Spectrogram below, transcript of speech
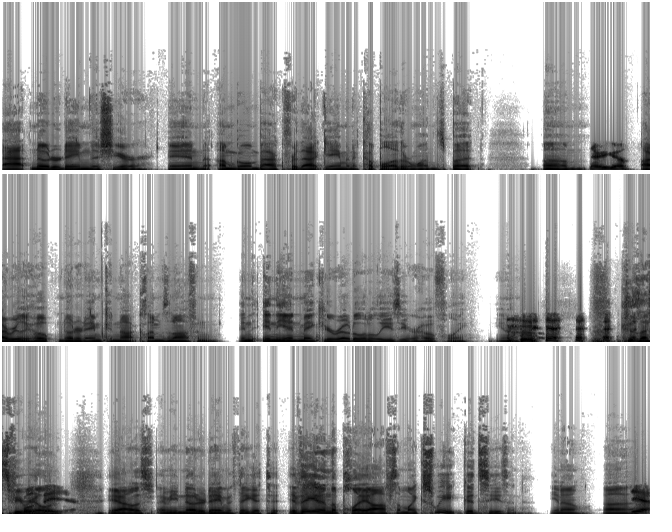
at Notre Dame this year, and I'm going back for that game and a couple other ones. But um, there you go. I really hope Notre Dame can knock Clemson off and in in the end make your road a little easier. Hopefully, you know, because let's be we'll real. see. Yeah, let's. I mean, Notre Dame if they get to if they get in the playoffs, I'm like, sweet, good season. You know, uh, Yeah,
